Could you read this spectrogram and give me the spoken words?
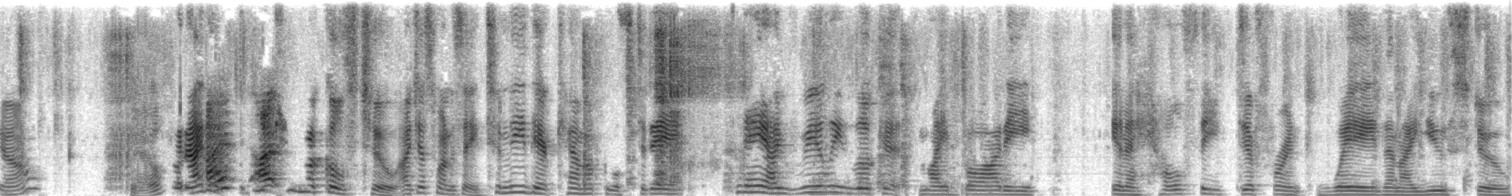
You know, Yeah. but I don't I- I- chemicals too. I just want to say, to me, they're chemicals. Today, today I really look at my body in a healthy, different way than I used to,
